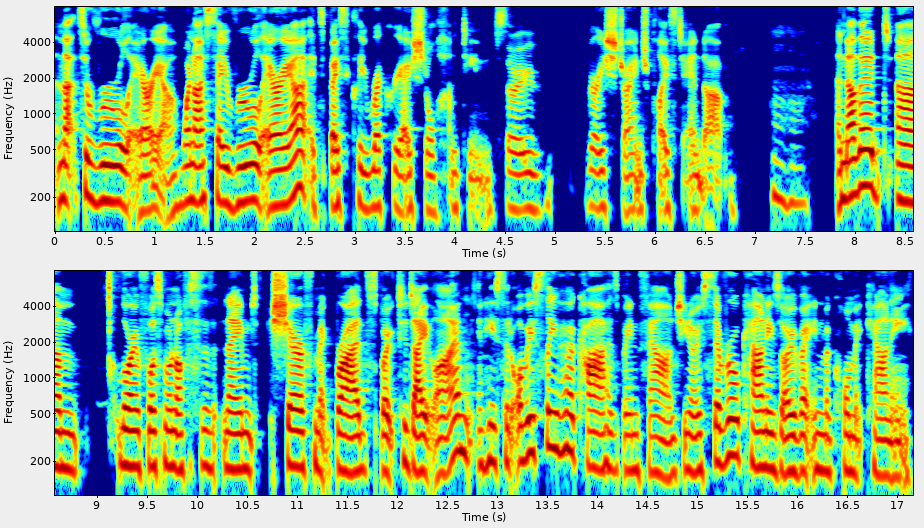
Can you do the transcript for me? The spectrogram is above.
And that's a rural area. When I say rural area, it's basically recreational hunting. So very strange place to end up. Mm-hmm. Another um, law enforcement officer named Sheriff McBride spoke to Dateline, and he said, obviously, her car has been found, you know, several counties over in McCormick County.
